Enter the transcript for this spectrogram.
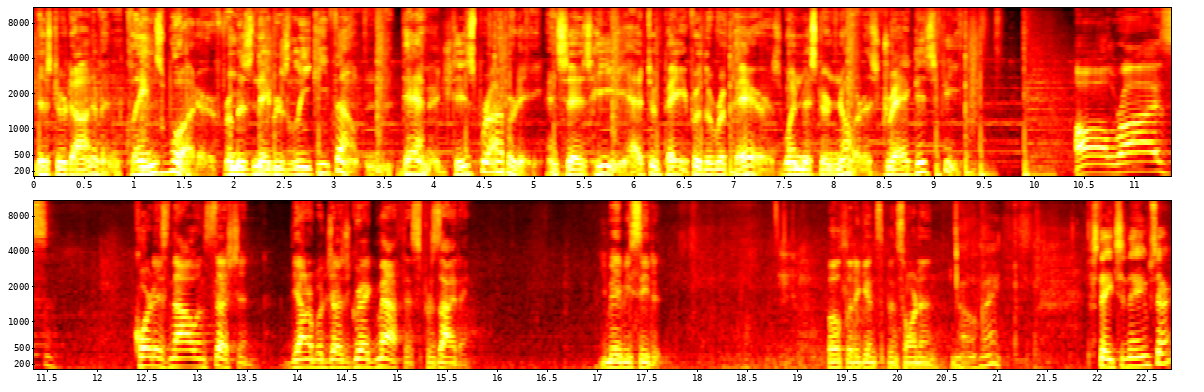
Mr. Donovan claims water from his neighbor's leaky fountain damaged his property and says he had to pay for the repairs when Mr. Norris dragged his feet. All rise. Court is now in session. The Honorable Judge Greg Mathis presiding. You may be seated. Both litigants have been sworn in. All right. State your name, sir.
